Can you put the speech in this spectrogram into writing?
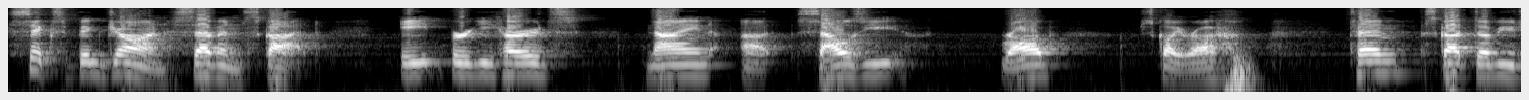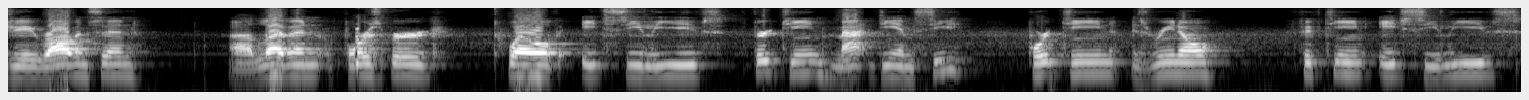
Six Big John. Seven Scott. Eight Bergie cards. Nine uh, Salzy Rob. Just call you Rob. 10, Scott W.J. Robinson. Uh, 11, Forsberg. 12, H.C. Leaves. 13, Matt DMC. 14 is Reno. 15, H.C. Leaves.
